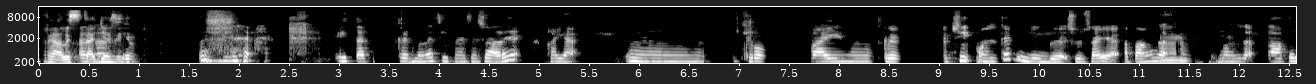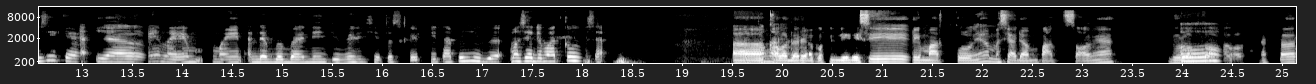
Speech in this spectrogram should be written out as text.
Realistis uh, aja sih. Ih, tapi keren banget sih bahasa soalnya kayak hmm, lain skripsi maksudnya kan juga susah ya apa enggak hmm. maksud aku sih kayak ya lain lah ya main ada bebannya juga di situ skripsi tapi juga masih ada matkul bisa uh, kalau dari aku sendiri sih di matkulnya masih ada empat soalnya dulu oh. waktu awal semester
